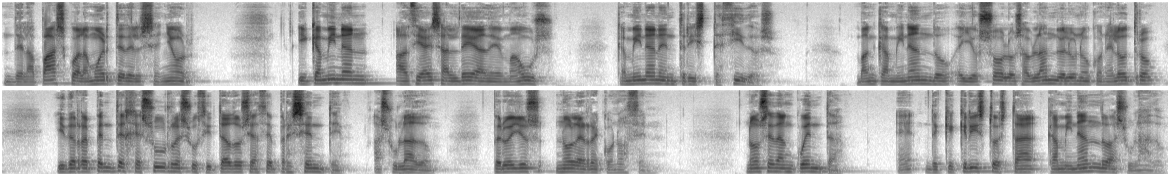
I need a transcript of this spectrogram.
de la Pascua, la muerte del Señor, y caminan hacia esa aldea de Maús, caminan entristecidos, van caminando ellos solos, hablando el uno con el otro, y de repente Jesús resucitado se hace presente a su lado, pero ellos no le reconocen, no se dan cuenta ¿eh? de que Cristo está caminando a su lado.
